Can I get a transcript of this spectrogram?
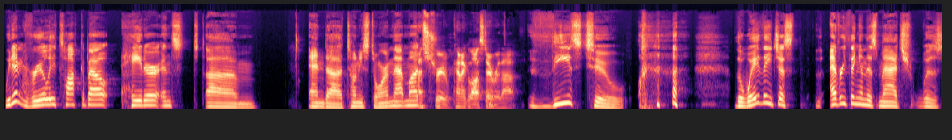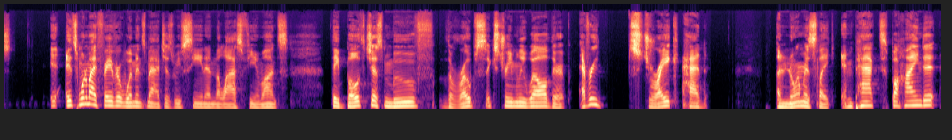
we didn't really talk about Hayter and um and uh Toni Storm that much. That's true. Kind of glossed over that. These two, the way they just everything in this match was, it- it's one of my favorite women's matches we've seen in the last few months. They both just move the ropes extremely well. They're every strike had enormous like impact behind it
